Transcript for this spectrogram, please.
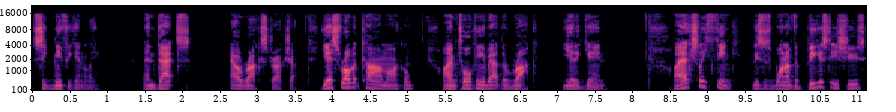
significantly, and that's our ruck structure. Yes, Robert Carmichael, I am talking about the ruck yet again. I actually think this is one of the biggest issues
